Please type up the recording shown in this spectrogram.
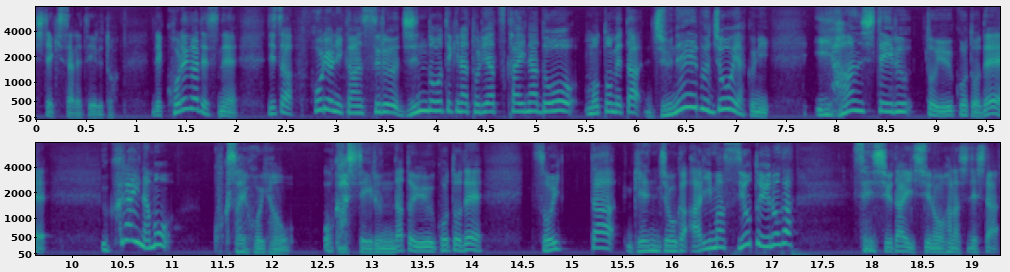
指摘されていると。でこれがですね実は捕虜に関する人道的な取り扱いなどを求めたジュネーブ条約に違反しているということでウクライナも国際法違反を犯しているんだということでそういった現状がありますよというのが先週第1週のお話でした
